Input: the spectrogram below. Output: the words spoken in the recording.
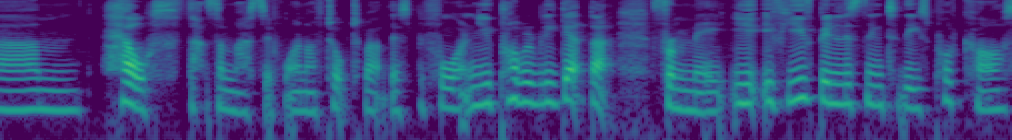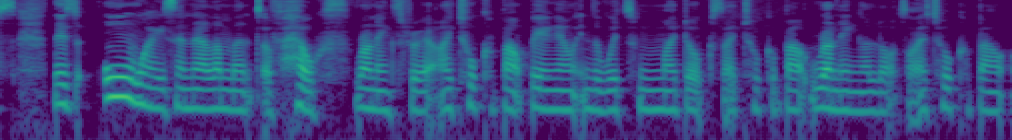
um, health, that's a massive one. I've talked about this before, and you probably get that from me. You, if you've been listening to these podcasts, there's always an element of health running through it. I talk about being out in the woods with my dogs, I talk about running a lot, I talk about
